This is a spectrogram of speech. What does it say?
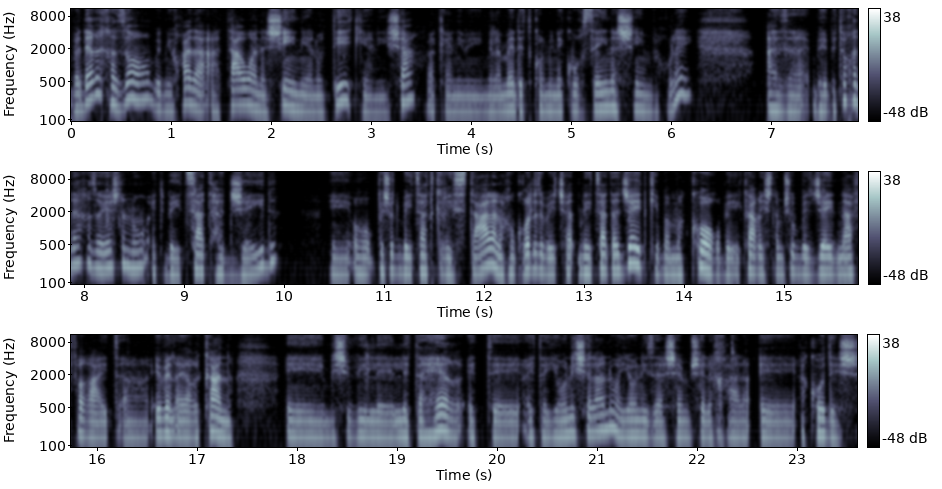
בדרך הזו, במיוחד הטאו הנשי עניין אותי, כי אני אישה, וכי אני מלמדת כל מיני קורסי נשים וכולי, אז בתוך הדרך הזו יש לנו את ביצת הג'ייד, או פשוט ביצת קריסטל, אנחנו קוראות לזה ביצת, ביצת הג'ייד, כי במקור בעיקר השתמשו בג'ייד nephrite, אבן הירקן, בשביל לטהר את, את היוני שלנו, היוני זה השם של היכל הקודש,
